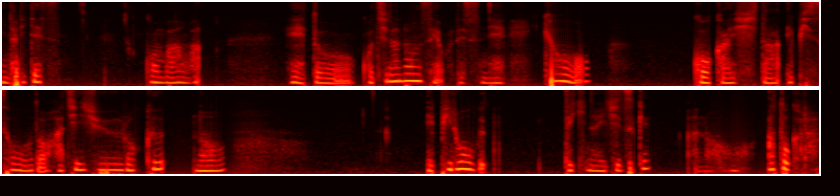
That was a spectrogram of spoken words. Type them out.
みのりです。こんばんは。えっ、ー、と、こちらの音声はですね、今日公開したエピソード86のエピローグ的な位置づけ、あの、後から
